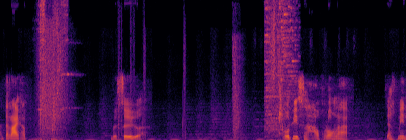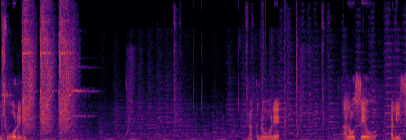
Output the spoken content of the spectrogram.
อันตรายครับ เบอร์เซอร์เหรอโอ้พี่สาวขอร้องล่ะจัสเมนโชว์หน่อยดิ นักธนูนี่อะโลเซลอะดีเซ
